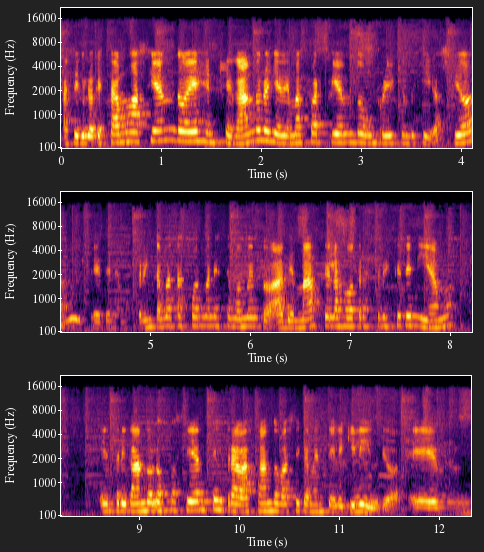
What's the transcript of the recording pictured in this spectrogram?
Así que lo que estamos haciendo es entregándolos y además partiendo un proyecto de investigación. Eh, tenemos 30 plataformas en este momento, además de las otras tres que teníamos, entregando a los pacientes y trabajando básicamente el equilibrio. Eh,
